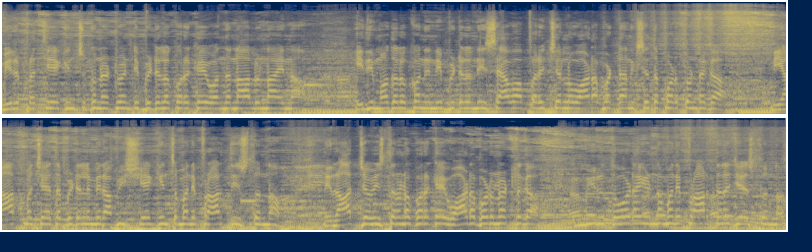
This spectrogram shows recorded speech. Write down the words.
మీరు ప్రత్యేకించుకున్నటువంటి బిడ్డల కొరకై వందనాలు నాయన. ఇది మొదలుకొని నీ బిడ్డలు నీ సేవా పరిచయలు వాడబడ్డానికి సిద్ధపడుతుండగా నీ ఆత్మచేత బిడ్డలు మీరు అభిషేకించమని ప్రార్థిస్తున్నాం. నీ రాజ్య విస్తరణ కొరకై వాడబడినట్లుగా మీరు తోడై ఉండమని ప్రార్థన చేస్తున్నాం.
